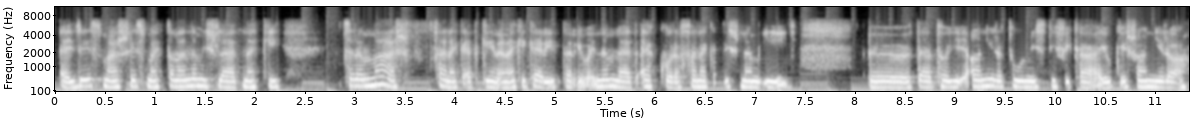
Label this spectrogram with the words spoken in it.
egyrészt, másrészt meg talán nem is lehet neki egyszerűen más feneket kéne neki keríteni, vagy nem lehet ekkora feneket is nem így. Tehát, hogy annyira túl misztifikáljuk, és annyira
